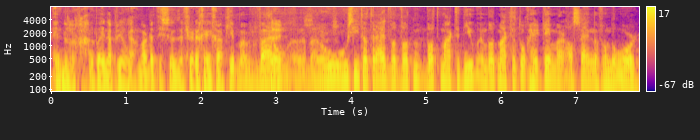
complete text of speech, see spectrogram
in de lucht gegaan. Op 1 april, maar dat is eh, verder geen grapje. Maar waarom, Nee, eh, hoe, hoe ziet dat eruit? Wat, wat, wat maakt het nieuw en wat maakt het toch herkenbaar als zijnde van de oor?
